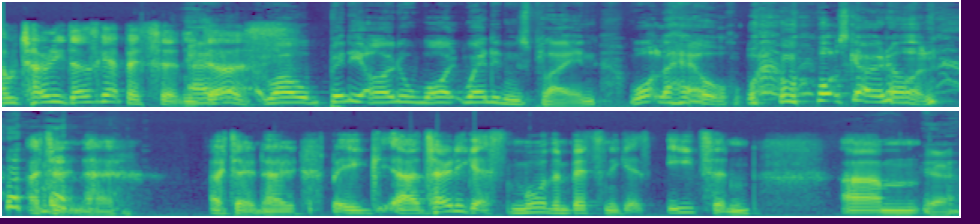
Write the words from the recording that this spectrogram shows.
Oh, Tony does get bitten. He Uh, does. Well, Billy Idol White Wedding's playing. What the hell? What's going on? I don't know. I don't know. But he, uh, Tony gets more than bitten. He gets eaten. Um, yeah.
